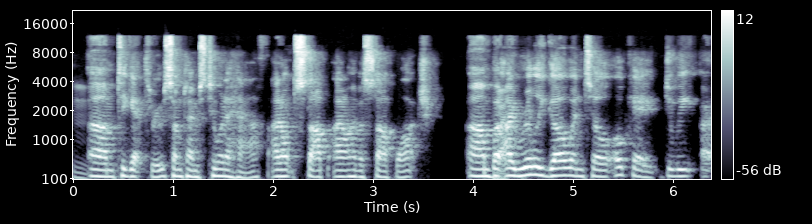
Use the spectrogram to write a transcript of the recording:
Hmm. um, to get through. Sometimes two and a half. I don't stop. I don't have a stopwatch. Um, but Right. I really go until okay. Do we? Uh,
